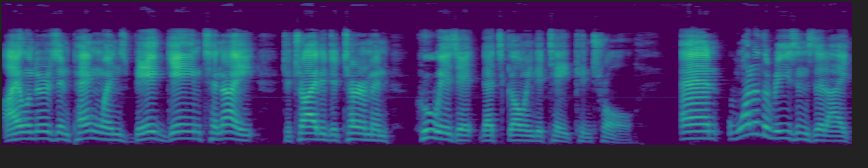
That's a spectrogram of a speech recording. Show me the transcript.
Islanders and Penguins, big game tonight to try to determine who is it that's going to take control. And one of the reasons that I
